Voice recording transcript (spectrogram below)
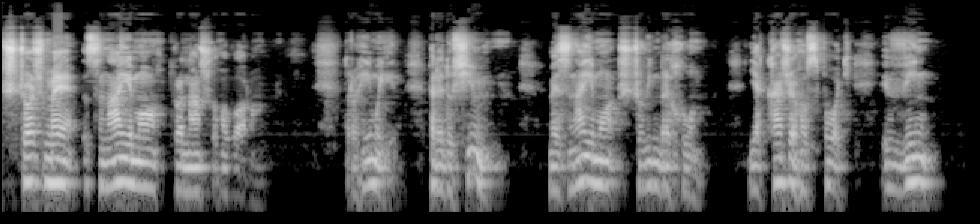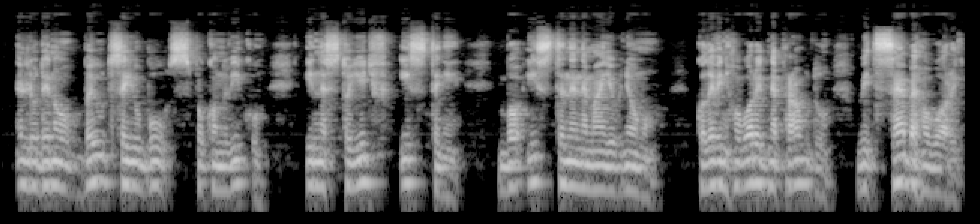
Що ж ми знаємо про нашого ворога? Дорогі мої, передусім ми знаємо, що він брехун. Як каже Господь, він людиновбивцею був споконвіку і не стоїть в істині, бо істини немає в ньому. Коли він говорить неправду, від себе говорить,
